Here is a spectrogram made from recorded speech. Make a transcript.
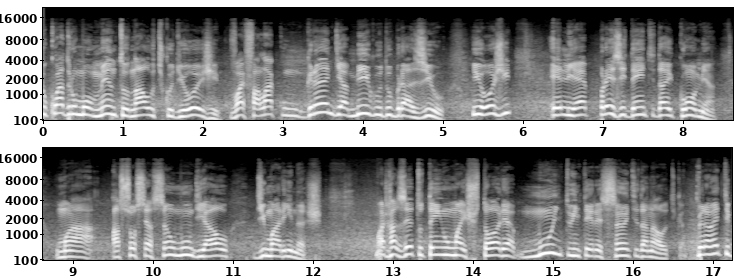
o quadro Momento Náutico de hoje vai falar com um grande amigo do Brasil. E hoje ele é presidente da ICOMIA, uma associação mundial de marinas. Mas Razeto tem uma história muito interessante da náutica. Primeiramente,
